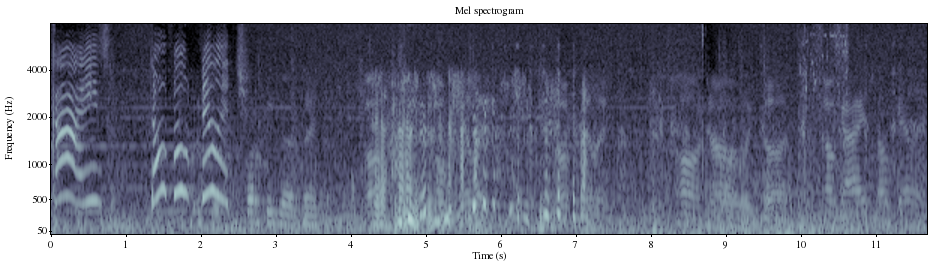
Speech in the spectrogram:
Guys, don't vote village. Fucking that thing. Oh, oh, village. Oh, village. Oh, no. Oh my god. No, guys, no village.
